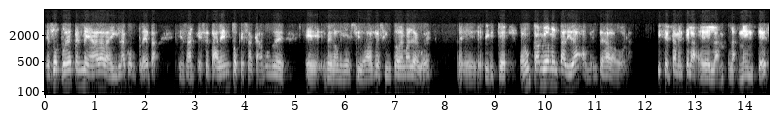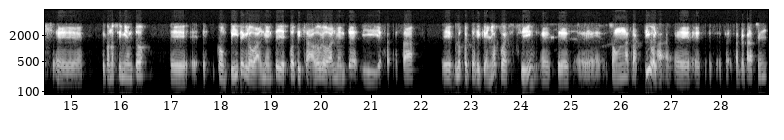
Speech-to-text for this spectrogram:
Eso puede permear a la isla completa esa, ese talento que sacamos de, eh, de la Universidad Recinto de Mayagüez, eh, que es un cambio de mentalidad a mentes a la obra. Y ciertamente la, eh, las mentes eh, de conocimiento eh, compite globalmente y es cotizado globalmente y esa, esa los puertorriqueños pues sí este, son atractivos la, esa preparación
